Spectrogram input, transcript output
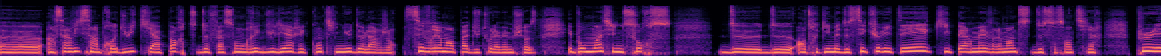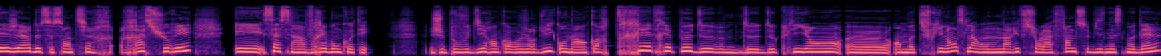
euh, un service, un produit qui apporte de façon régulière et continue de l'argent. C'est vraiment pas du tout la même chose. Et pour moi, c'est une source de, de entre guillemets de sécurité qui permet vraiment de, se sentir plus légère, de se sentir rassurée. Et ça, c'est un vrai bon côté. Je peux vous dire encore aujourd'hui qu'on a encore très très peu de, de, de clients euh, en mode freelance. Là, on arrive sur la fin de ce business model.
